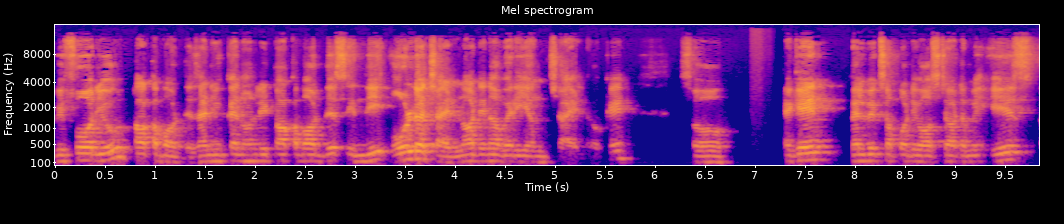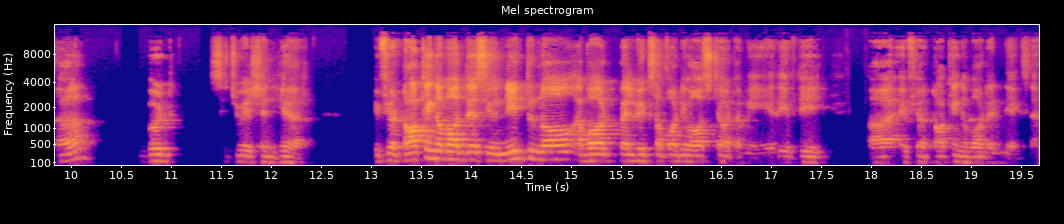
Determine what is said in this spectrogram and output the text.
before you talk about this and you can only talk about this in the older child not in a very young child okay so again pelvic supportive osteotomy is a good situation here. If you're talking about this, you need to know about pelvic supportive osteotomy. If the uh, if you're talking about in the exam.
